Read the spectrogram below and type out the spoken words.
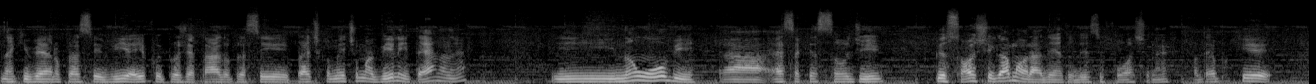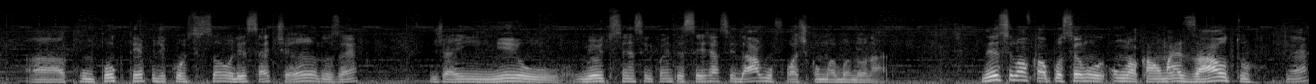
né, que vieram para servir aí, foi projetado para ser praticamente uma vila interna, né, e não houve a, essa questão de pessoal chegar a morar dentro desse forte, né, até porque ah, com pouco tempo de construção, ali sete anos, né, já em mil, 1856 já se dava o forte como abandonado. Nesse local, por ser um, um local mais alto, né,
